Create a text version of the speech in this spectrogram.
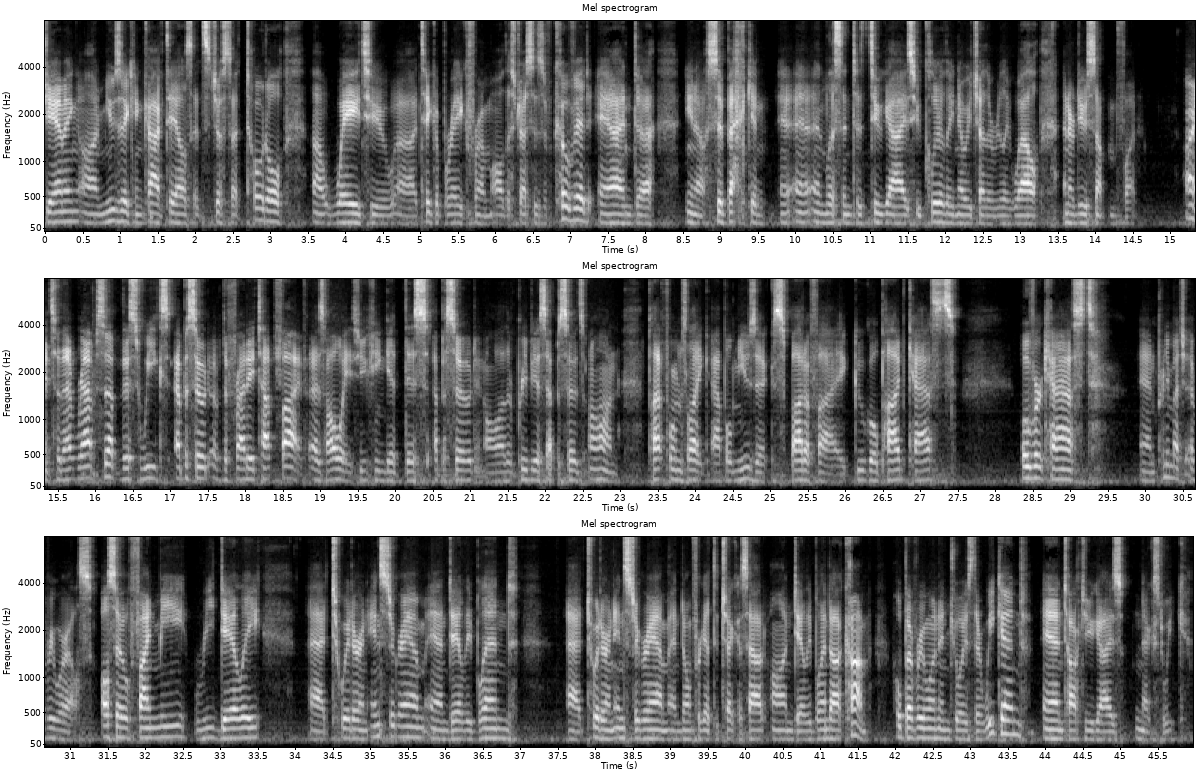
jamming on music and cocktails. It's just a total uh, way to uh, take a break from all the stresses of COVID and, uh, you know, sit back and, and, and listen to two guys who clearly know each other really well and are do something fun. All right, so that wraps up this week's episode of the Friday Top 5. As always, you can get this episode and all other previous episodes on platforms like Apple Music, Spotify, Google Podcasts, Overcast, and pretty much everywhere else. Also, find me, Read Daily, at Twitter and Instagram, and Daily Blend at Twitter and Instagram. And don't forget to check us out on daileyblend.com. Hope everyone enjoys their weekend and talk to you guys next week.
